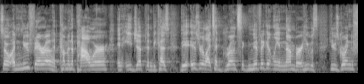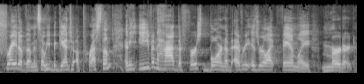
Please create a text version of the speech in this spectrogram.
So, a new Pharaoh had come into power in Egypt, and because the Israelites had grown significantly in number, he was, he was growing afraid of them, and so he began to oppress them. And he even had the firstborn of every Israelite family murdered.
